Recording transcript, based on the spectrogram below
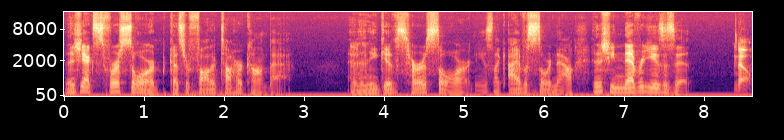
And then she asks for a sword because her father taught her combat. And then he gives her a sword. And he's like, I have a sword now. And then she never uses it. no,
